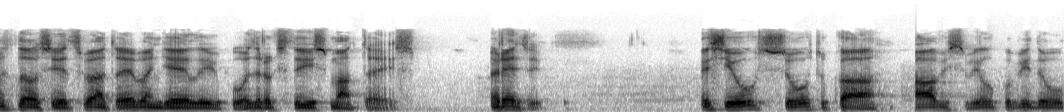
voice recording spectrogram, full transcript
Uzklausiet svēto evaņģēliju, ko uzrakstījis Matejs. Redzi, es jūs sūtu kā avis vilku vidū,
